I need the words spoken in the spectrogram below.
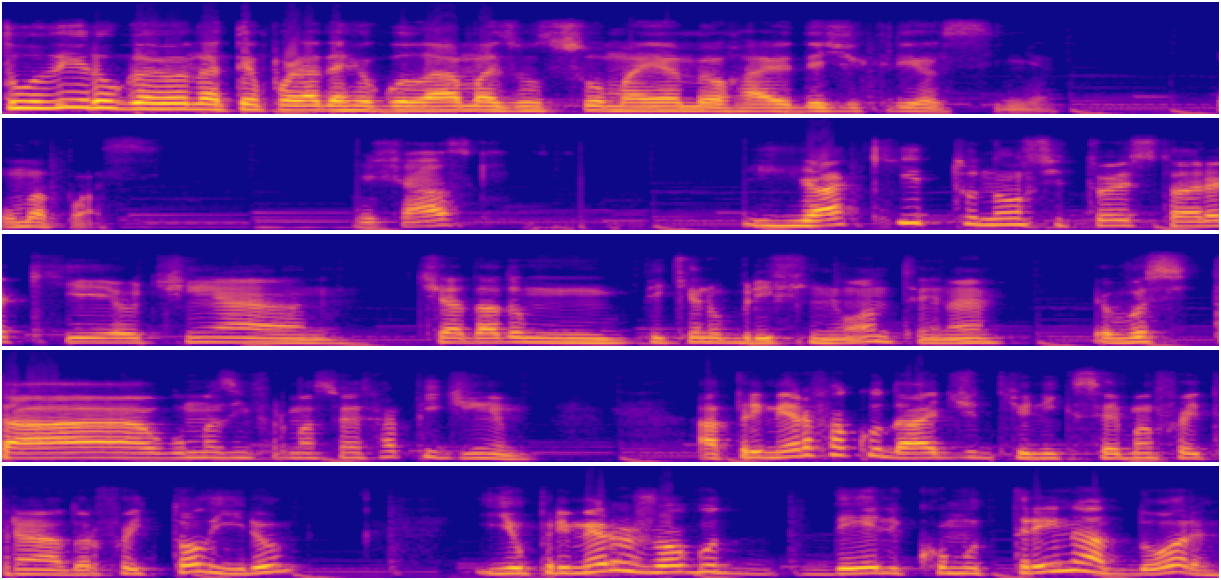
Tuliro ganhou na temporada regular, mas eu sou Miami Ohio desde criancinha. Uma posse. Michalski? Já que tu não citou a história que eu tinha, tinha dado um pequeno briefing ontem, né? Eu vou citar algumas informações rapidinho. A primeira faculdade que o Nick Saban foi treinador foi Toledo, e o primeiro jogo dele como treinador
